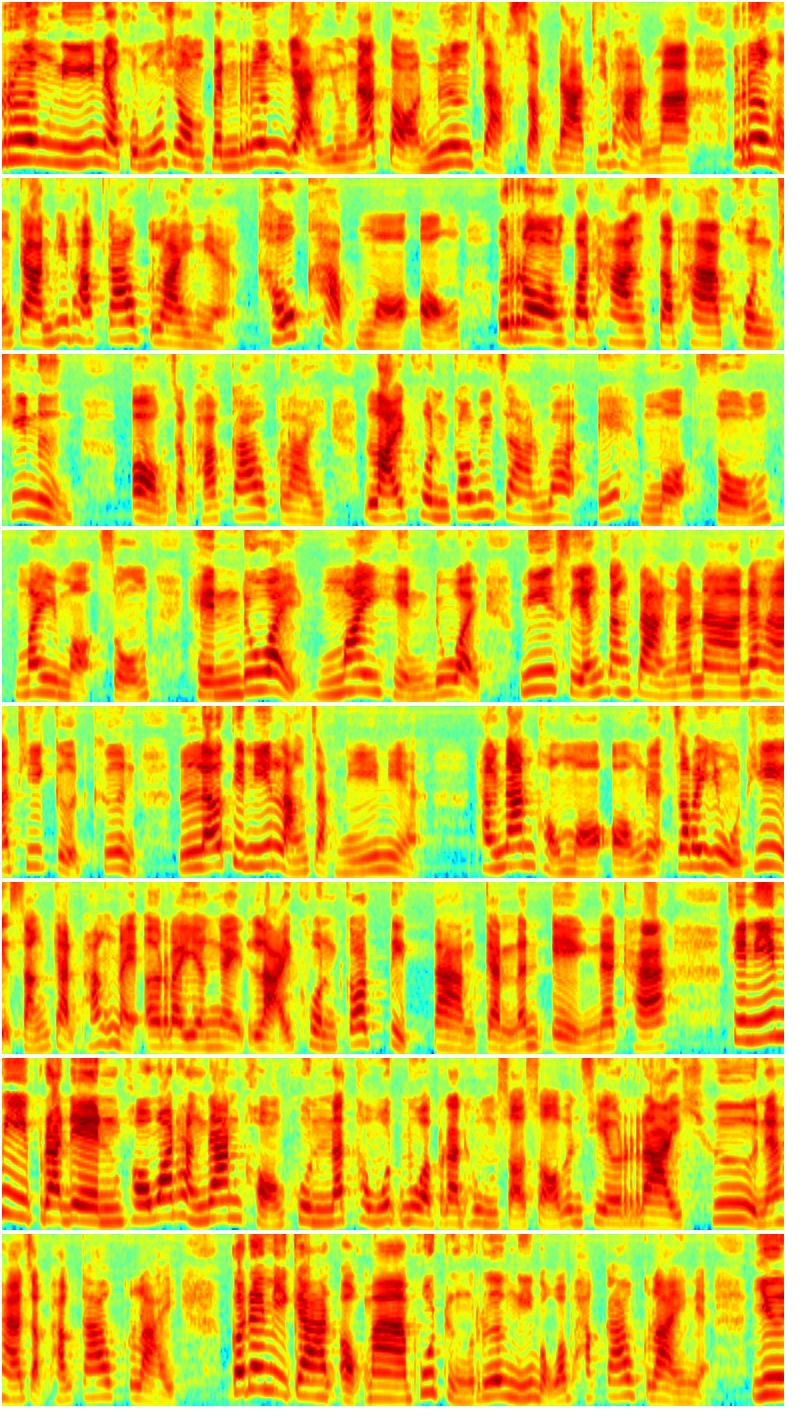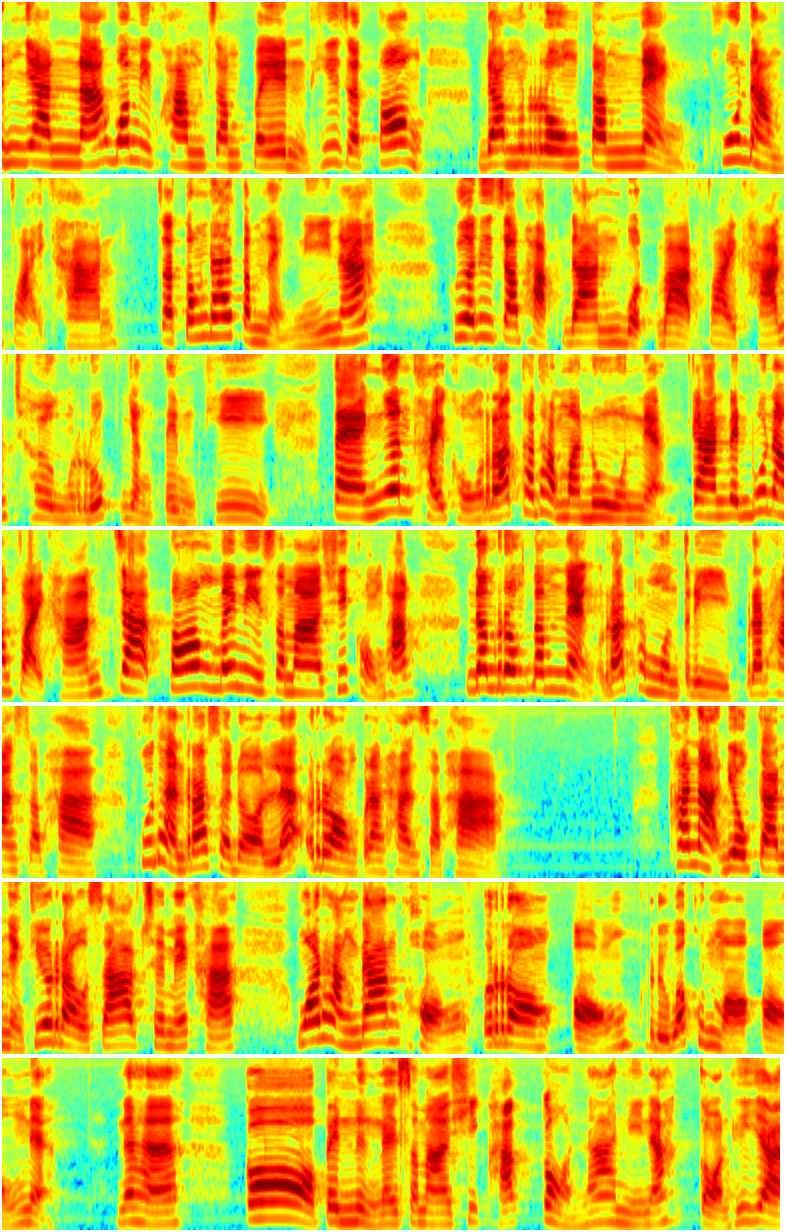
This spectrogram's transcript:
เรื่องนี้เนี่ยคุณผู้ชมเป็นเรื่องใหญ่อยู่นะต่อเนื่องจากสัปดาห์ที่ผ่านมา เรื่องของการที่พักก้าวไกลเนี่ยเขาขับหมออ๋องรองประธานสภาคนที่หนึ่งออกจากพักก้าวไกล หลายคนก็วิจารณ์ว่า เอ๊ะ เหมาะสม ไม่เหมาะสม เห็นด้วย ไม่เห็นด้วย มีเสียงต่างๆ นานา นะคะ ที่เกิดขึ้น แล้วทีนี้หลังจากนี้เนี่ย ทางด้านของหมออ๋องเนี่ยจะไปอยู่ที่สังกัดพักไหนอะไรยังไงหลายคนก็ติดตามกันนั่นเองนะคะ ทีนี้มีประเด็นเพราะว่าทางด้านของคุณนัทวุฒิบัวประทุมสสบัญชีรายชื่อนะคะจากพักก้าวไกล ก็ได้มีการออกมาพูดถึงเรื่องนี้บอกว่าพักก้าวไกลเนี่ยยืนยันนะว่ามีความจำเป็นที่จะต้องดำรงตำแหน่งผู้นำฝ่ายค้าน จะต้องได้ตำแหน่งนี้นะ พื่อที่จะผลักดันบทบาทฝ่ายค้านเชิงรุกอย่างเต็มที่ แต่เงื่อนไขของรัฐธรรมนูญเนี่ยการเป็นผู้นำฝ่ายค้านจะต้องไม่มีสมาชิกของพรรคดำรงตำแหน่งรัฐมนตรี ประธานสภา ผู้แทนราษฎรและรองประธานสภา ขณะเดียวกันอย่างที่เราทราบใช่ไหมคะ ว่าทางด้านของรองอ๋อง หรือว่าคุณหมออ๋องเนี่ยนะคะ ก็เป็นหนึ่งในสมาชิกพักก่อนหน้านี้นะ ก่อนที่จะ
